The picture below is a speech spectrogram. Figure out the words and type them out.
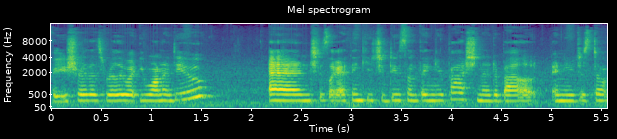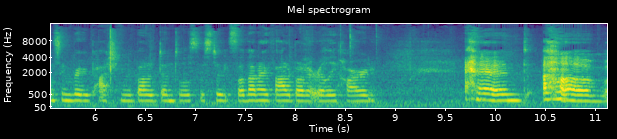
"Are you sure that's really what you want to do?" And she's like, "I think you should do something you're passionate about, and you just don't seem very passionate about a dental assistant." So then I thought about it really hard, and um,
